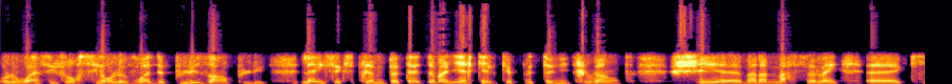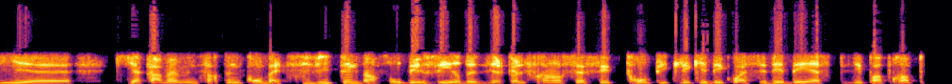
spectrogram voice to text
on le voit ces jours-ci, on le voit de plus en plus. Là, il s'exprime peut-être de manière quelque peu tonitruante chez euh, Madame Marcelin, euh, qui, euh, qu'il y a quand même une certaine combativité dans son désir de dire que le français c'est trop et que les Québécois c'est des BS puis des pas propres.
